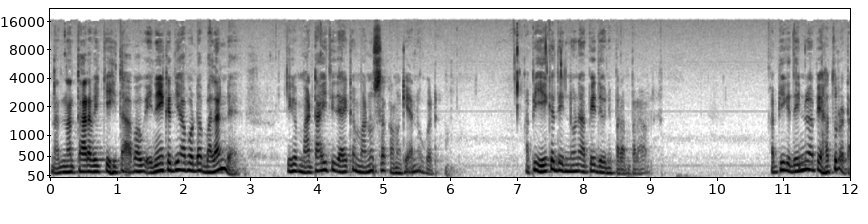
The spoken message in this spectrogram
නන්නතර වෙච්ච හිත ආපහු එන එක දිහා පොඩ්ඩක් බලන්න. ඒක මට අයිති දැයක මනුස්සකම කියන්නේ උකට. අපි ඒක දෙන්න ඕනේ අපේ දෙවෙනි પરම්පරාවට. අපි ඒක දෙන්න ඕනේ අපේ හතුරටත්.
